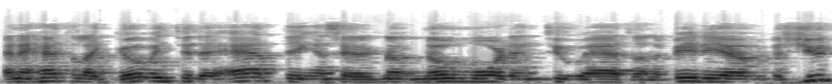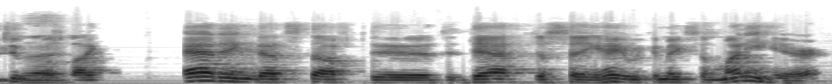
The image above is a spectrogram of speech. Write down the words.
and I had to like go into the ad thing and say like, no, no more than two ads on a video because YouTube right. was like adding that stuff to to death, just saying, "Hey, we can make some money here."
